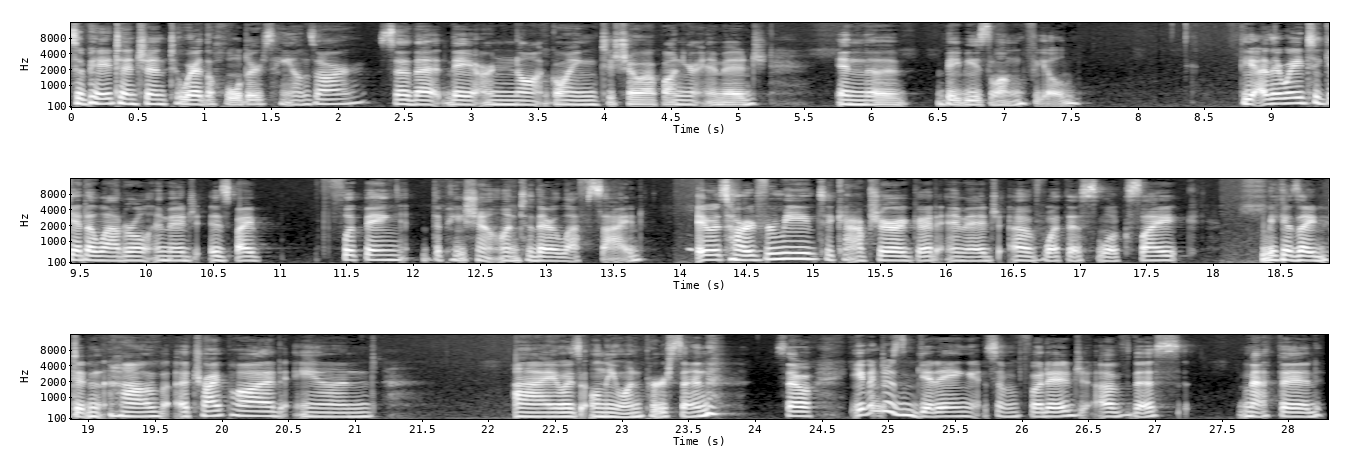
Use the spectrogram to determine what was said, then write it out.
So pay attention to where the holder's hands are so that they are not going to show up on your image in the baby's lung field. The other way to get a lateral image is by flipping the patient onto their left side. It was hard for me to capture a good image of what this looks like because I didn't have a tripod and I was only one person. So even just getting some footage of this method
